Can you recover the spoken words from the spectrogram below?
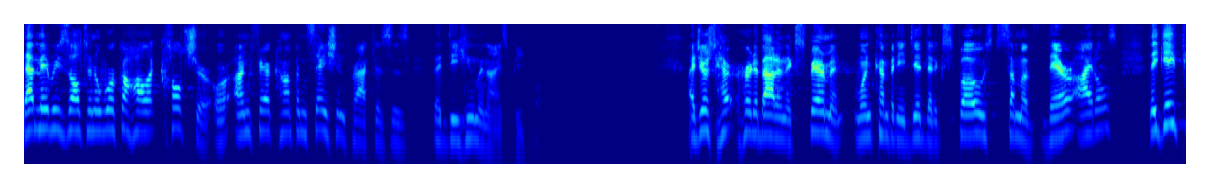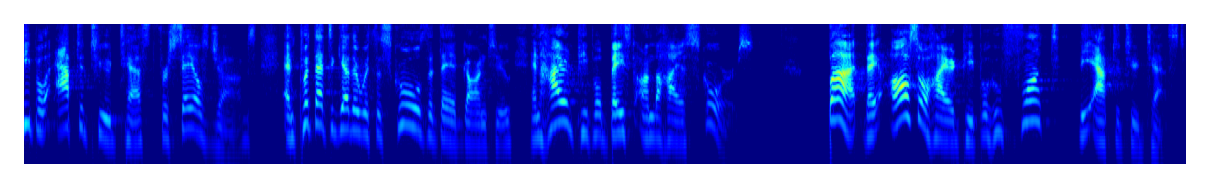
that may result in a workaholic culture or unfair compensation practices that dehumanize people. I just heard about an experiment one company did that exposed some of their idols. They gave people aptitude tests for sales jobs and put that together with the schools that they had gone to and hired people based on the highest scores. But they also hired people who flunked the aptitude test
